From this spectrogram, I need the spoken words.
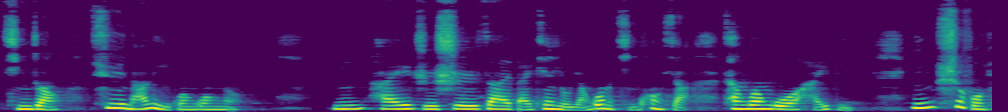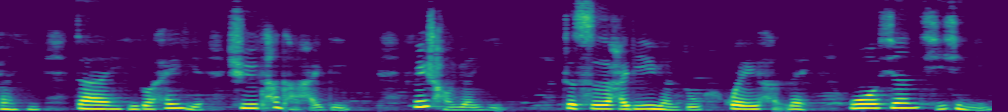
厅长。去哪里观光呢？您还只是在白天有阳光的情况下参观过海底。您是否愿意在一个黑夜去看看海底？非常愿意。这次海底远足会很累，我先提醒您，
